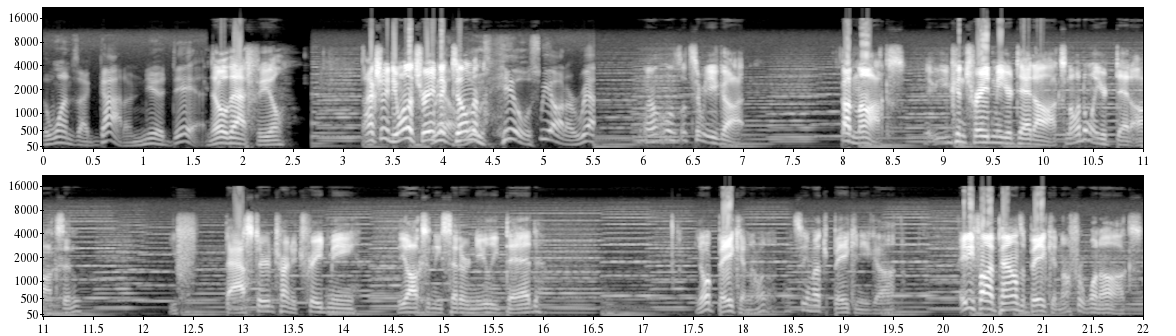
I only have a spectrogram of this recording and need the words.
The ones I got are near dead. know that feel. Actually, do you want to trade Nick Well, Tillman? Hills, we ought to rest. Well, let's, let's see what you got. Got an ox. You can trade me your dead ox. No, I don't want your dead oxen. You f- bastard, trying to trade me the oxen he said are nearly dead. You know what, bacon? I Let's see how much bacon you got. 85 pounds of bacon, not for one ox.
